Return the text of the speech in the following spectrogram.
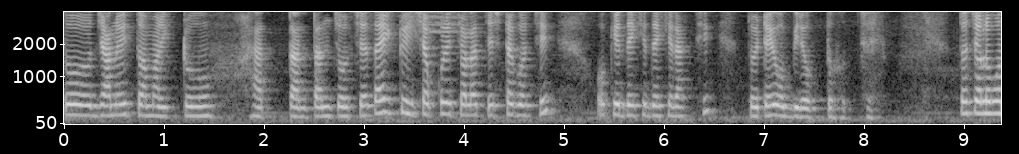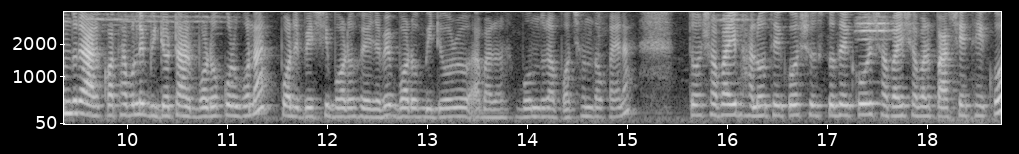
তো জানোই তো আমার একটু হাত টান টান চলছে, তাই একটু হিসাব করে চলার চেষ্টা করছি। ওকে দেখে দেখে রাখছি, তো এটাই ও বিরক্ত হচ্ছে। তো চলো বন্ধুরা, আর কথা বলে ভিডিওটা আর বড় করব না, পরে বেশি বড় হয়ে যাবে, বড় ভিডিওরও আবার বন্ধুরা পছন্দ করে না। তো সবাই ভালো থেকো, সুস্থ থেকো, সবাই সবার পাশে থেকো।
